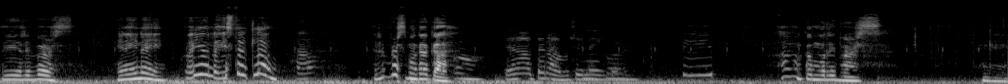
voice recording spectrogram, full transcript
Di reverse. Hinay hinay. Ayun, lang, start lang. Ha? Reverse magaka. Oh. Tara, tara. Masay na yun. Ano ka mo reverse? Okay.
